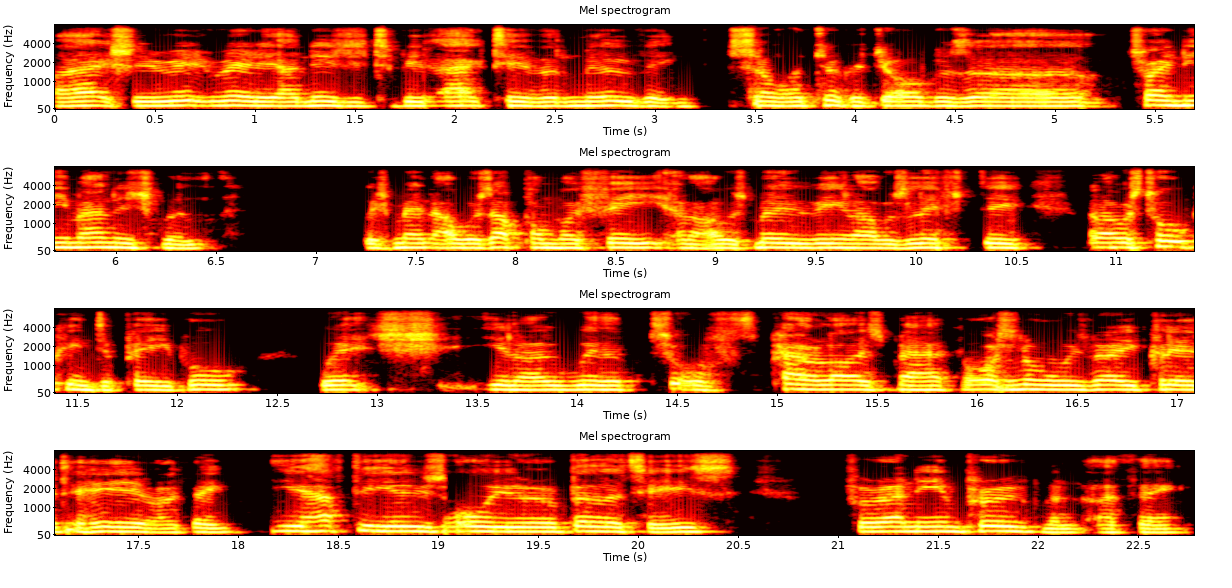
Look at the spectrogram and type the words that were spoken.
I actually re- really I needed to be active and moving. So I took a job as a trainee management, which meant I was up on my feet and I was moving and I was lifting and I was talking to people which, you know, with a sort of paralysed mouth, wasn't always very clear to hear, I think. You have to use all your abilities for any improvement, I think.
